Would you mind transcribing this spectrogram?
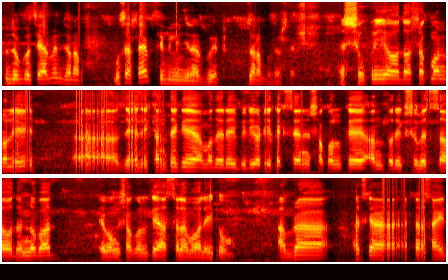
সুযোগ্য চেয়ারম্যান জনাব মুসা সাহেব সিভিল ইঞ্জিনিয়ার বুয়েট। জনাব মুসা সাহেব। সুপ্রিয় দর্শক মন্ডলী যে যেখান থেকে আমাদের এই ভিডিওটি দেখছেন সকলকে আন্তরিক শুভেচ্ছা ও ধন্যবাদ এবং সকলকে আসসালামু আলাইকুম। আমরা আজকে একটা সাইট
